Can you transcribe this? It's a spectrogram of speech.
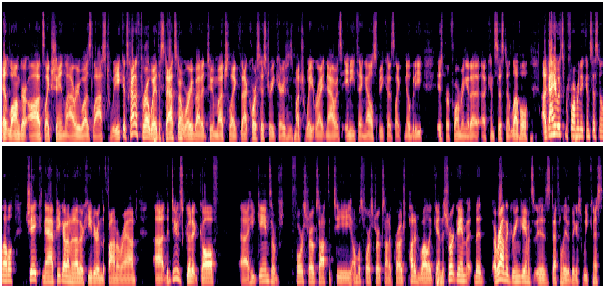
at longer odds, like Shane Lowry was last week, it's kind of throw away the stats. Don't worry about it too much. Like that course history carries as much weight right now as anything else because like nobody is performing at a, a consistent level. A guy who was performing at a consistent level, Jake Knapp, he got on another heater in the final round. Uh, the dude's good at golf. Uh, he gains of four strokes off the tee, almost four strokes on approach, putted well again. The short game, the around the green game is, is definitely the biggest weakness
